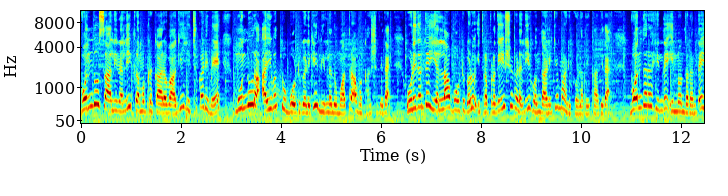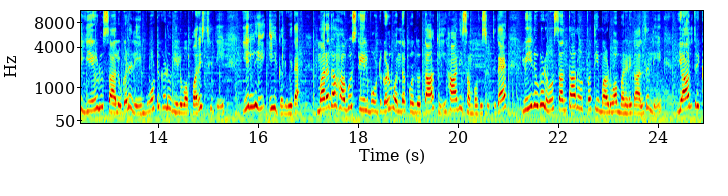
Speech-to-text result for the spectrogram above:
ಒಂದು ಸಾಲಿನಲ್ಲಿ ಕ್ರಮ ಪ್ರಕಾರವಾಗಿ ಹೆಚ್ಚು ಕಡಿಮೆ ಮುನ್ನೂರ ಐವತ್ತು ಬೋಟುಗಳಿಗೆ ನಿಲ್ಲಲು ಮಾತ್ರ ಅವಕಾಶವಿದೆ. ಉಳಿದಂತೆ ಎಲ್ಲಾ ಬೋಟುಗಳು ಇತರ ಪ್ರದೇಶಗಳಲ್ಲಿ ಹೊಂದಾಣಿಕೆ ಮಾಡಿಕೊಳ್ಳಬೇಕಾಗಿದೆ. ಒಂದರ ಹಿಂದೆ ಇನ್ನೊಂದರಂತೆ ಏಳು ಸಾಲುಗಳಲ್ಲಿ ಬೋಟುಗಳು ನಿಲ್ಲುವ ಪರಿಸ್ಥಿತಿ ಇಲ್ಲಿ ಈಗಲೂ ಇದೆ. ಮರದ ಹಾಗೂ ಸ್ಟೀಲ್ ಬೋಟ್ಗಳು ಒಂದಕ್ಕೊಂದು ತಾಕಿ ಹಾನಿ ಸಂಭವಿಸುತ್ತಿದೆ. ಮೀನುಗಳು ಸಂತಾನೋತ್ಪತ್ತಿ ಮಾಡುವ ಮಳೆಗಾಲದಲ್ಲಿ ಯಾಂತ್ರಿಕ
